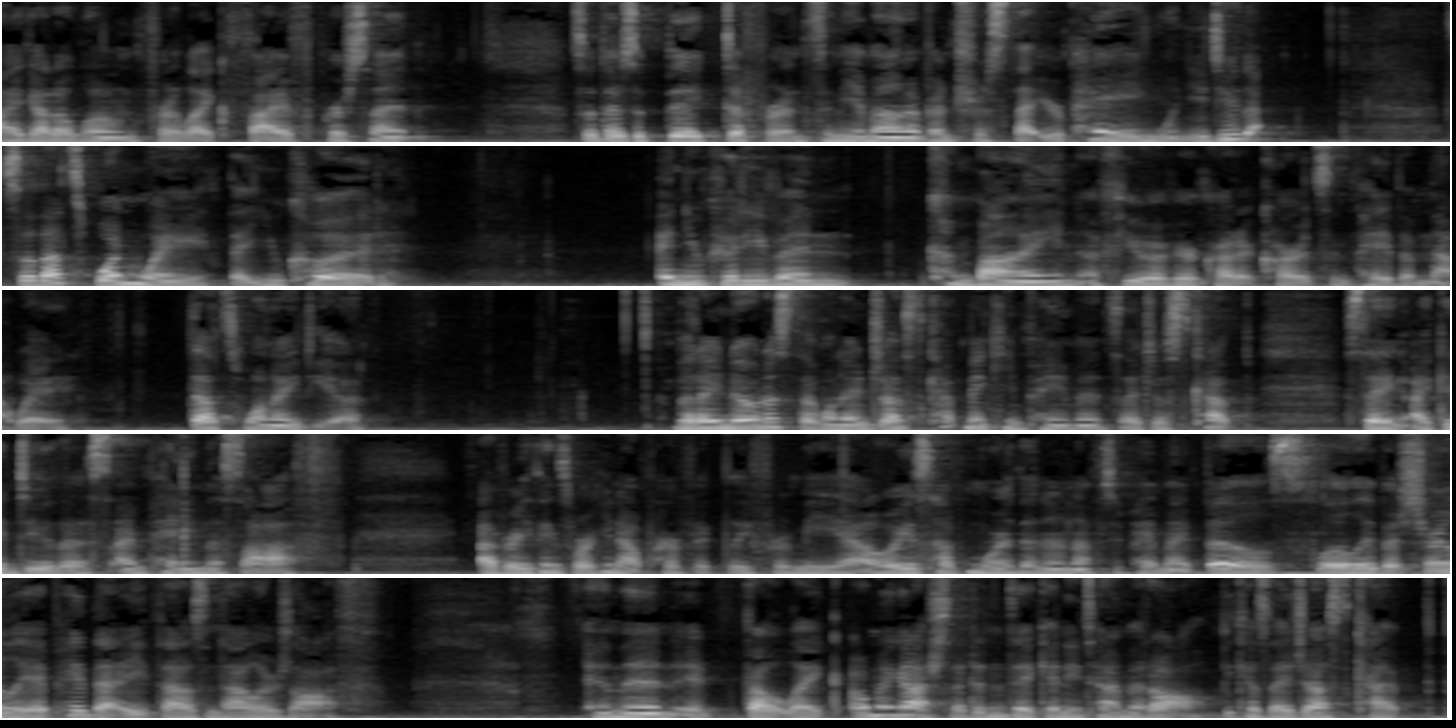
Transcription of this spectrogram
I got a loan for like 5%. So there's a big difference in the amount of interest that you're paying when you do that. So that's one way that you could, and you could even combine a few of your credit cards and pay them that way. That's one idea. But I noticed that when I just kept making payments, I just kept saying, I can do this, I'm paying this off. Everything's working out perfectly for me. I always have more than enough to pay my bills. Slowly but surely, I paid that $8,000 off. And then it felt like, oh my gosh, that didn't take any time at all because I just kept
